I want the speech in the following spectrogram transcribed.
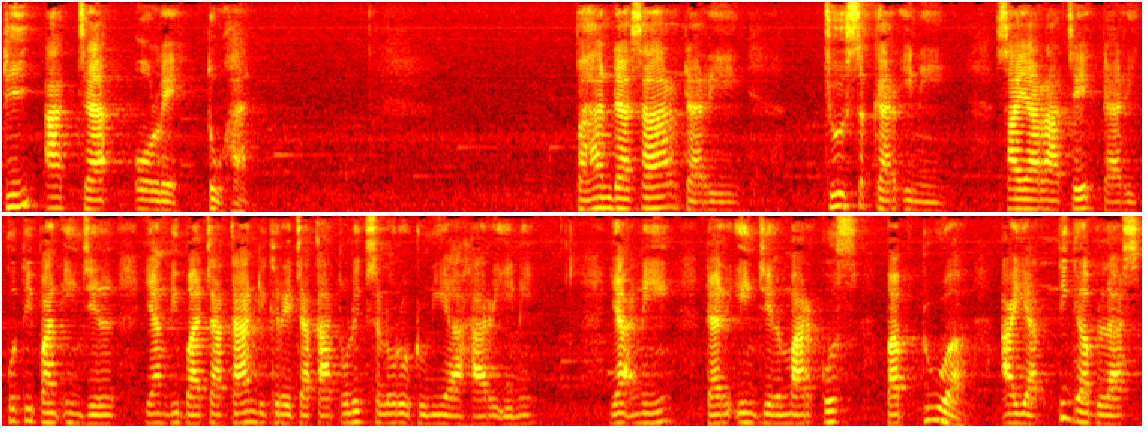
diajak oleh Tuhan. Bahan dasar dari jus segar ini saya racik dari kutipan Injil yang dibacakan di gereja Katolik seluruh dunia hari ini, yakni dari Injil Markus bab 2 ayat 13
